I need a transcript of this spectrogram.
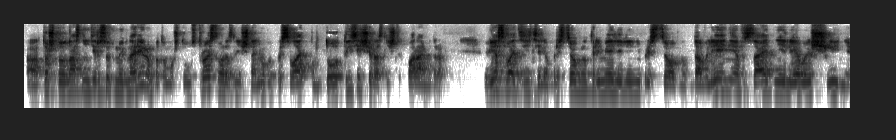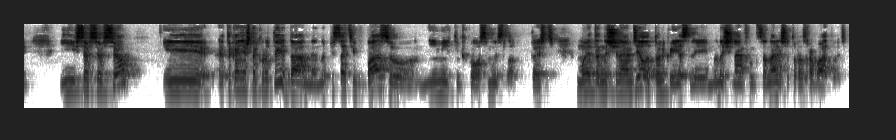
А, то, что нас не интересует, мы игнорируем, потому что устройства различные, они могут присылать там, до тысячи различных параметров. Вес водителя, пристегнут ремель или не пристегнут, давление в задней левой шине и все-все-все. И это, конечно, крутые данные, но писать их в базу не имеет никакого смысла. То есть мы это начинаем делать только если мы начинаем функциональность эту разрабатывать.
